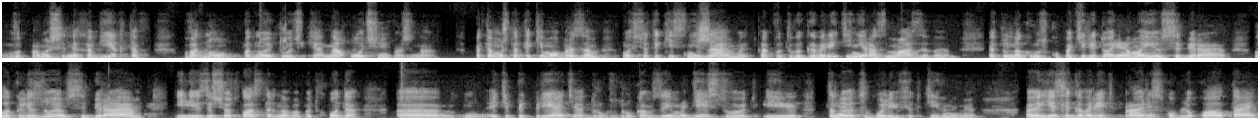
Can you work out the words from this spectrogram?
вот промышленных объектов в, одном, в одной точке, она очень важна. Потому что таким образом мы все-таки снижаем, мы, как вот вы говорите, не размазываем эту нагрузку по территории, а мы ее собираем. Локализуем, собираем, и за счет кластерного подхода э, эти предприятия друг с другом взаимодействуют и становятся более эффективными. Э, если говорить про Республику Алтай,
